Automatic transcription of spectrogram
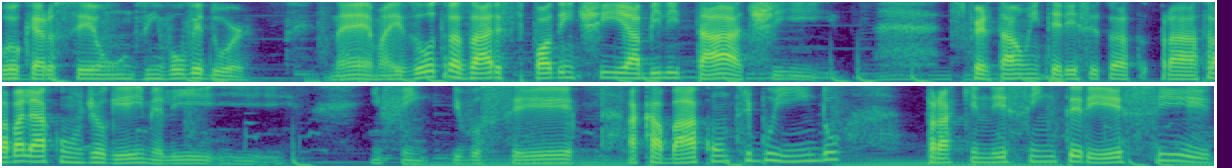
ou eu quero ser um desenvolvedor. Né, mas outras áreas que podem te habilitar, te despertar um interesse para trabalhar com videogame ali e enfim, e você acabar contribuindo para que nesse interesse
